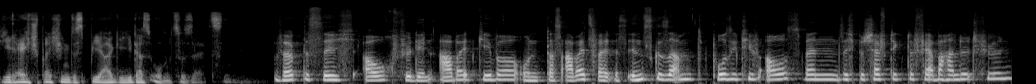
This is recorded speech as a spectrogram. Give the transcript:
die Rechtsprechung des BAG, das umzusetzen. Wirkt es sich auch für den Arbeitgeber und das Arbeitsverhältnis insgesamt positiv aus, wenn sich Beschäftigte fair behandelt fühlen?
